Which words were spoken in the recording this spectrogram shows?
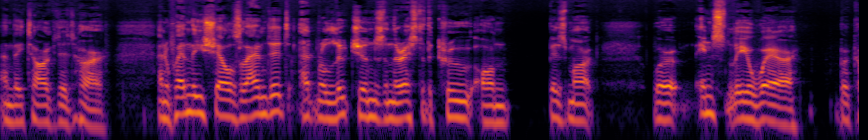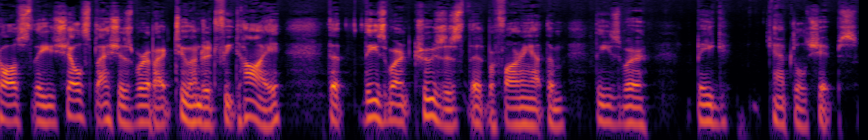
and they targeted her. And when these shells landed, Admiral Lütjens and the rest of the crew on Bismarck were instantly aware because the shell splashes were about 200 feet high that these weren't cruisers that were firing at them, these were big capital ships.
